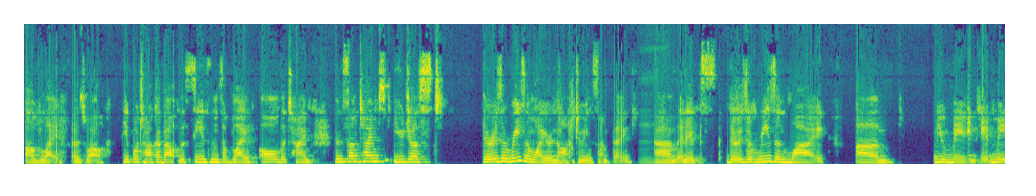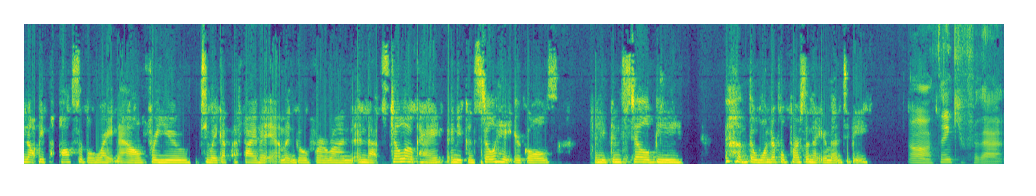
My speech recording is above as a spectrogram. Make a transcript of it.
of life as well. People talk about the seasons of life all the time, and sometimes you just there is a reason why you're not doing something, mm-hmm. um, and it's there is a reason why um, you may it may not be possible right now for you to wake up at 5 a.m and go for a run and that's still okay and you can still hit your goals and you can still be the wonderful person that you're meant to be. Oh thank you for that.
